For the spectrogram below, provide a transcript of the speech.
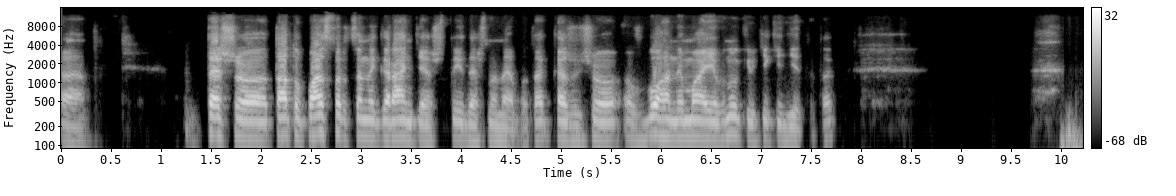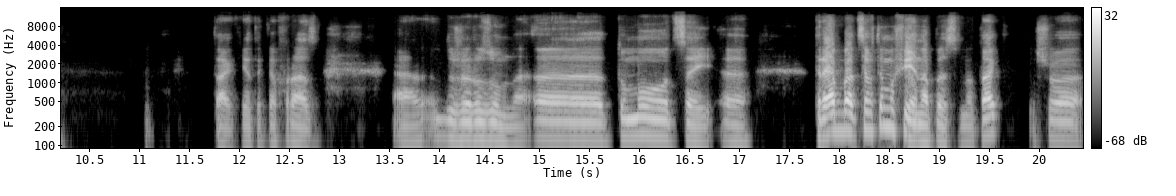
е, те, що тато пастор, це не гарантія, що ти йдеш на небо. Так кажуть, що в Бога немає внуків, тільки діти. Так, так є така фраза. Е, дуже розумна. Е, тому цей е, треба, це в Тимофії написано, так? що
